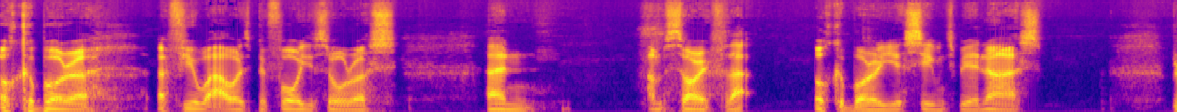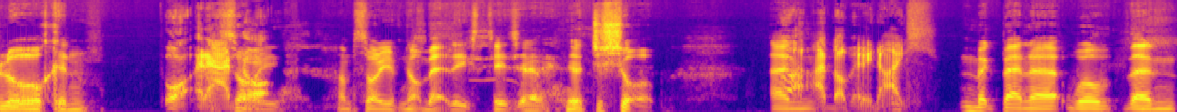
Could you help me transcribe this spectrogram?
Ukabura a few hours before you saw us, and I'm sorry for that, Ukabura, you seem to be a nice bloke, and What? And I'm sorry, I'm sorry you've not met these kids. Anyway, just shut up. not. And I'm not very nice. McBenna will then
